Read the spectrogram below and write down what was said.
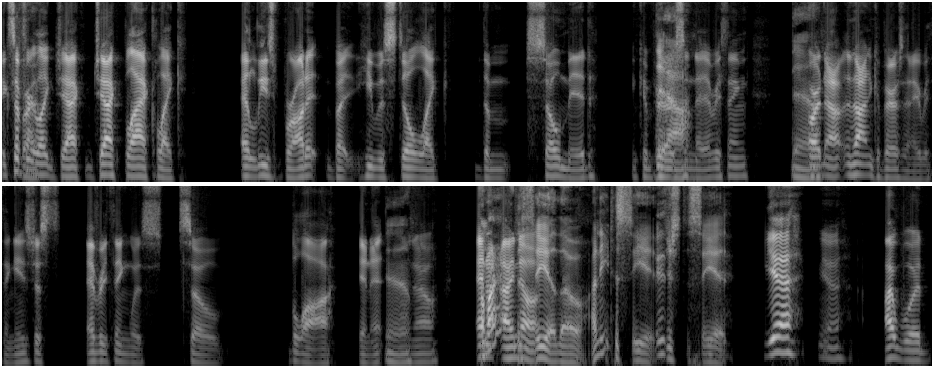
except for like Jack Jack Black. Like at least brought it, but he was still like the so mid in comparison to everything. Yeah. Or no, not in comparison to everything. He's just everything was so blah in it. Yeah. You know, I and might have I know to see it though. I need to see it It- just to see it. Yeah, yeah, I would.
